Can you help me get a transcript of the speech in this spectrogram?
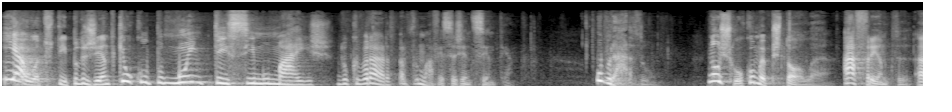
E há outro tipo de gente que eu culpo muitíssimo mais do que Berardo. Vamos lá ver se a gente se entende. O Berardo não chegou com uma pistola à frente a,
